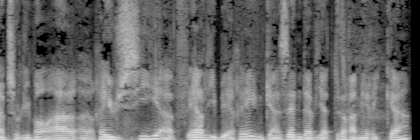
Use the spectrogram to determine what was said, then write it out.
absolument, a réussi à faire libérer une quinzaine d'aviateurs américains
